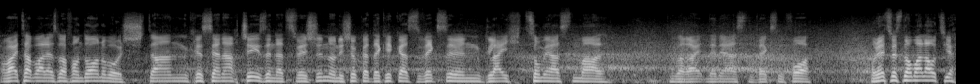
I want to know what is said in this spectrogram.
Weiter Ball erstmal von Dornebusch. Dann Christian Achcesen dazwischen. Und die Stuttgarter Kickers wechseln gleich zum ersten Mal. Wir bereiten den ersten Wechsel vor. Und jetzt wird es nochmal laut hier.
